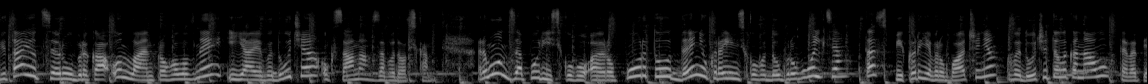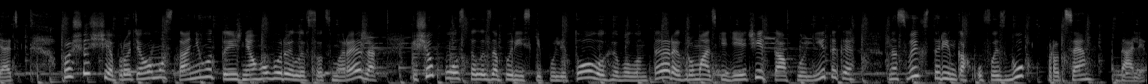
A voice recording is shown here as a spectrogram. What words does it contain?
Вітаю! Це рубрика онлайн про головне. І я і ведуча Оксана Заводовська. Ремонт Запорізького аеропорту, День українського добровольця та спікер Євробачення, ведучий телеканалу ТВ5. Про що ще протягом останнього тижня говорили в соцмережах і що постили запорізькі політологи, волонтери, громадські діячі та політики на своїх сторінках у Фейсбук. Про це далі.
